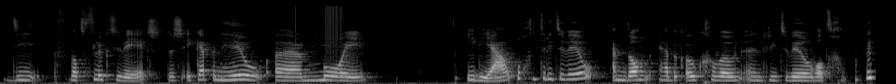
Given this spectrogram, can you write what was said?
Die, dat fluctueert. Dus ik heb een heel eh, mooi ideaal ochtendritueel. En dan heb ik ook gewoon een ritueel wat...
